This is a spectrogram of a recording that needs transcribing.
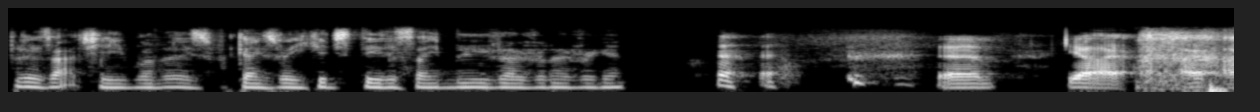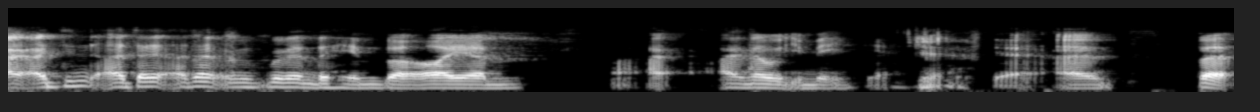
But it was actually one of those games where you could just do the same move over and over again. um, yeah, I, I, I- didn't, I don't, I don't remember him, but I um, I, I know what you mean. Yeah, Yeah, yeah. Um, but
